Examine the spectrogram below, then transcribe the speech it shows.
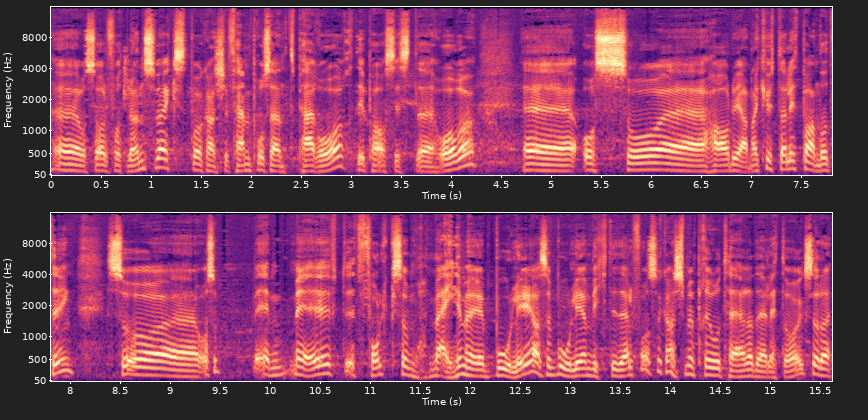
og så har du fått lønnsvekst på kanskje 5% per år de par siste åra, og så har du gjerne kutta litt på andre ting, så, og så vi er et folk som eier mye bolig. altså Bolig er en viktig del for oss, og kanskje vi prioriterer det litt òg. Så det,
